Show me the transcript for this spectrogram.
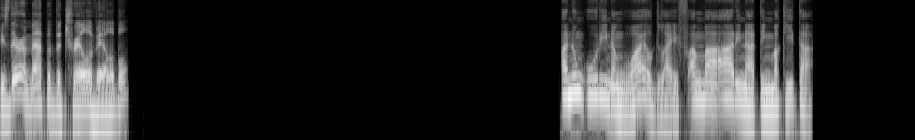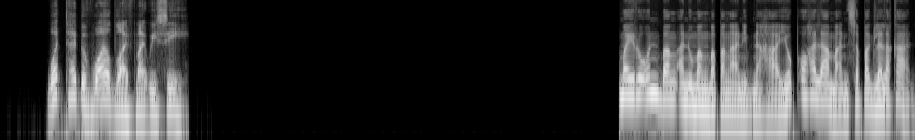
Is there a map of the trail available? Anong uri ng wildlife ang maaari nating makita? What type of wildlife might we see? Mayroon bang anumang mapanganib na hayop o halaman sa paglalakad?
